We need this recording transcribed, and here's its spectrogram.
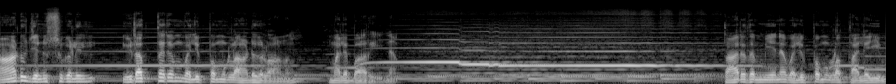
ആടുജനുസുകളിൽ ഇടത്തരം വലിപ്പമുള്ള ആടുകളാണ് മലബാറി ഇനം. താരതമ്യേന വലിപ്പമുള്ള തലയും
